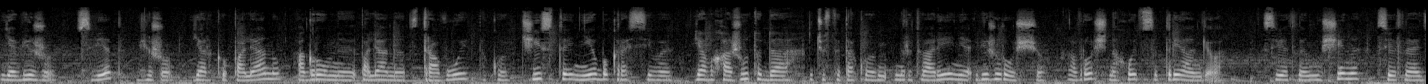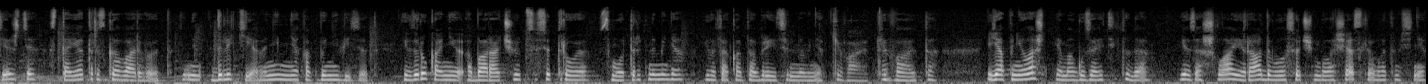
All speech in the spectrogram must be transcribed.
Я вижу свет, вижу яркую поляну, огромная поляна с травой, такое чистое, небо красивое. Я выхожу туда, чувствую такое умиротворение, вижу рощу, а в роще находятся три ангела. Светлые мужчины в светлой одежде стоят, разговаривают. Вдалеке, они меня как бы не видят. И вдруг они оборачиваются все трое, смотрят на меня и вот так одобрительно мне кивают. Кивают, да. И я поняла, что я могу зайти туда. Я зашла и радовалась, очень была счастлива в этом сне.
